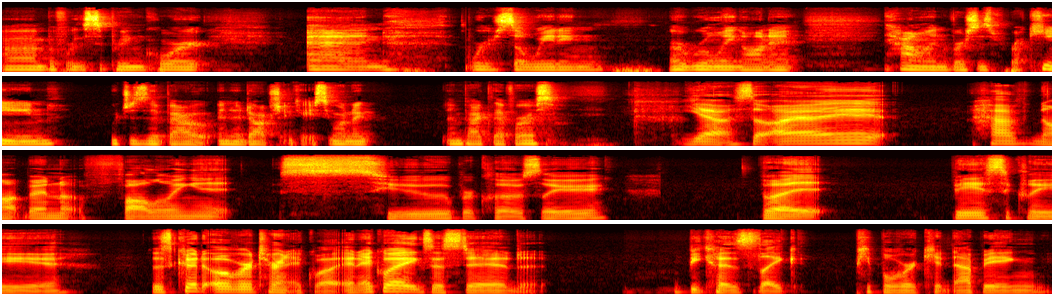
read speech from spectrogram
um, before the Supreme Court, and we're still waiting a ruling on it. Haaland versus Brackeen, which is about an adoption case. You want to unpack that for us? Yeah. So I have not been following it super closely, but basically, this could overturn ICWA, and ICWA existed because like people were kidnapping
